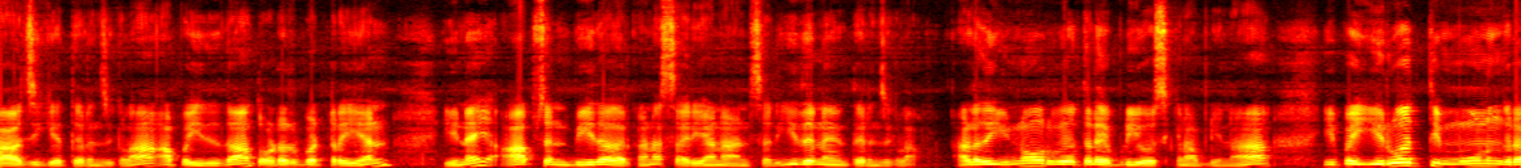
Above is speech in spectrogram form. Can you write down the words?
லாஜிக்கை தெரிஞ்சுக்கலாம். அப்போ இதுதான் தொடர்பற்ற எண். இணை ஆப்ஷன் பி தான் அதற்கான சரியான ஆன்சர் இதை நம்ம தெரிஞ்சுக்கலாம். அல்லது இன்னொரு விதத்தில் எப்படி யோசிக்கலாம் அப்படின்னா இப்போ இருபத்தி மூணுங்கிற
